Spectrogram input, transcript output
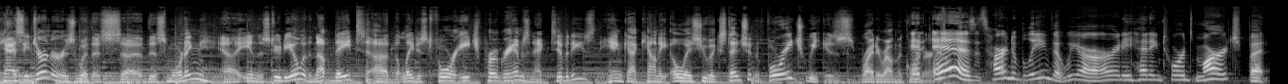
Cassie Turner is with us uh, this morning uh, in the studio with an update. Uh, the latest 4 H programs and activities. The Hancock County OSU Extension 4 H week is right around the corner. It is. It's hard to believe that we are already heading towards March, but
